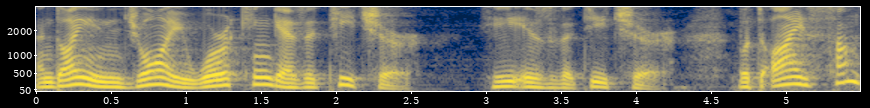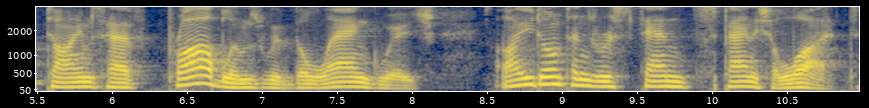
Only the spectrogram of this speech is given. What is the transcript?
and I enjoy working as a teacher. He is the teacher. But I sometimes have problems with the language. I don't understand Spanish a lot.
